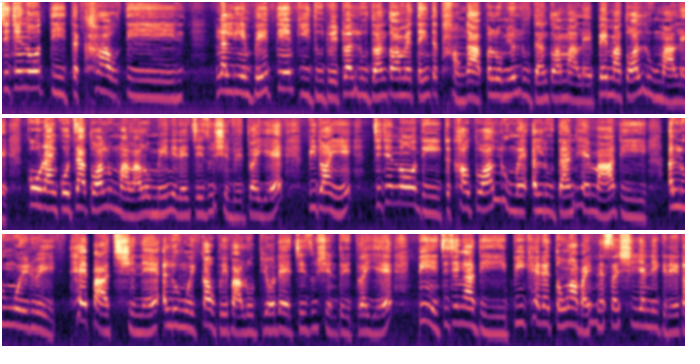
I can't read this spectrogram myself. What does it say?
ကြည်ချင်းတို့ဒီတစ်ခေါက်ဒီငလျင်ဘေးတင်းပြည်သူတွေအတွက်လူသွမ်းသွားမဲ့တိန်းတစ်ထောင်ကဘယ်လိုမျိုးလူတန်းသွားမှာလဲပေမှာသွားလူမှာလဲကိုယ်တိုင်ကိုယ်ကြသွားလူမှာလားလို့မေးနေတဲ့ဂျေစုရှင်တွေအတွက်ရဲ့ပြီးတော့ရင် ကြည်ချင်းတို့ဒီတစ်ခေါက်သွားလူမဲ့အလူတန်းထဲမှာဒီအလူငွေတွေထဲပါချင်တယ်အလူငွေကောက်ပေးပါလို့ပြောတဲ့ဂျေစုရှင်တွေအတွက်ရဲ့ပြီးရင်ကြည်ချင်းကဒီပြီးခဲ့တဲ့3လပိုင်း28ရက်နေ့ကလေးက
